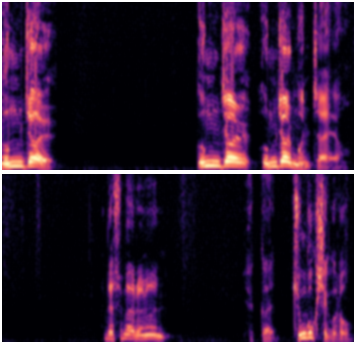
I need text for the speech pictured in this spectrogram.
음절, 음절, 음절 문자예요. 근데 수메르는 그러니까 중국식으로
